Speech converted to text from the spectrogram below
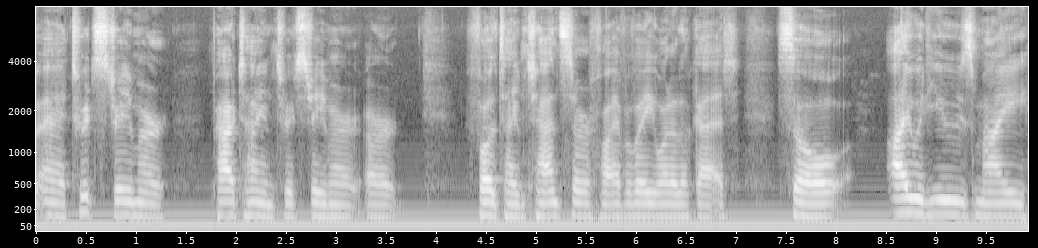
a twitch streamer part-time twitch streamer or full time chancer, whatever way you want to look at it. So I would use my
